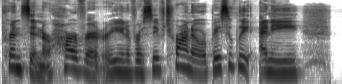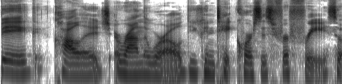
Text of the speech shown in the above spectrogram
Princeton or Harvard or University of Toronto or basically any big college around the world. You can take courses for free. So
